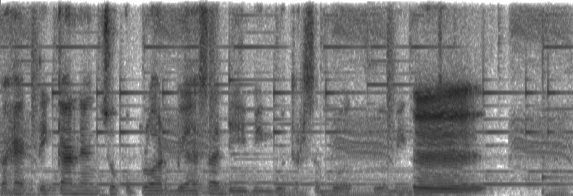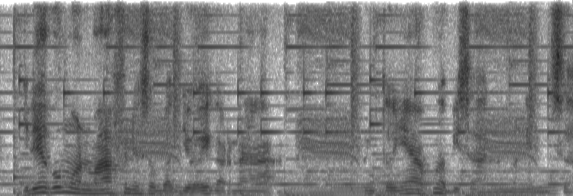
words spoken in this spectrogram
kehektikan yang cukup luar biasa di minggu tersebut dua minggu. Hmm. Jadi aku mohon maaf nih sobat Yoi karena tentunya aku nggak bisa nemenin se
